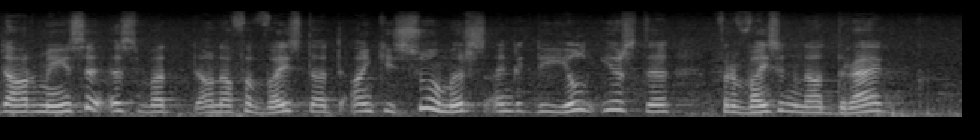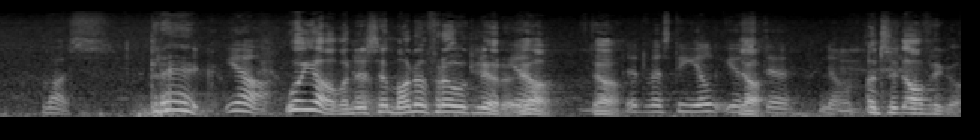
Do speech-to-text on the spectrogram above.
daar mense is wat daarna verwys dat Antjie Somers eintlik die heel eerste verwysing na drag was. Drag. Ja. O ja, want dit is 'n man en vroue klere. Ja. ja, ja. Dit was die heel eerste ja. nou. In Suid-Afrika.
